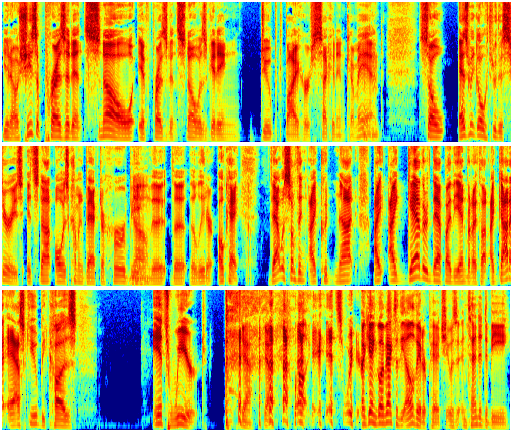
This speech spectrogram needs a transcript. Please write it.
You know, she's a President Snow if President Snow is getting duped by her second in command. Mm-hmm. So as we go through the series, it's not always coming back to her being No. the, the the leader. Okay. No. That was something I could not I, I gathered that by the end, but I thought I gotta ask you because it's weird. yeah. Yeah. Well, it's weird. again, going back to the elevator pitch, it was intended to be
